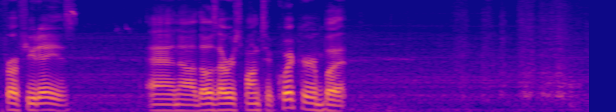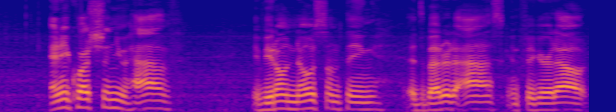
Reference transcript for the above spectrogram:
for a few days. And uh, those I respond to quicker, but any question you have, if you don't know something, it's better to ask and figure it out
